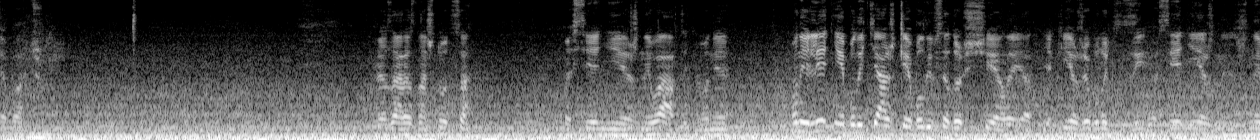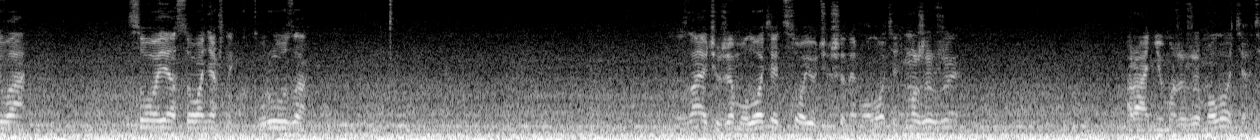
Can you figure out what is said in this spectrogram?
я бачу. Вже зараз почнуться осінні жнива. Вони, вони літні були тяжкі, були все дощі, але які вже будуть осінні жнива. Соя, соняшник, кукуруза. Знаю, чи вже молотять сою, чи ще не молотять. Може вже. Ранню може вже молотять.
